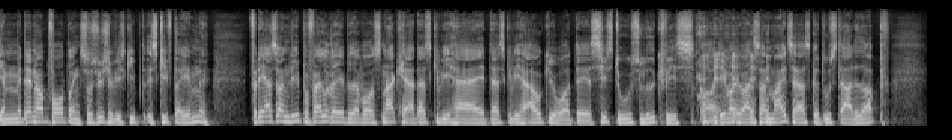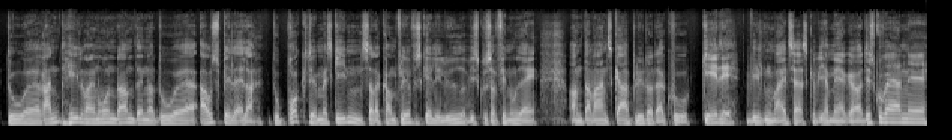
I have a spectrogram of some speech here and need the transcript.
Jamen med den opfordring, så synes jeg, vi skifter emne. For det er sådan lige på falderæbet af vores snak her, der skal vi have, der skal vi have afgjort uh, sidste uges lydquiz. Og det var jo altså en majtasker, du startede op. Du uh, rendte hele vejen rundt om den, og du uh, afspillede, eller du brugte maskinen, så der kom flere forskellige lyde, og vi skulle så finde ud af, om der var en skarp lytter, der kunne gætte, hvilken majtasker vi har med at gøre. Og det skulle være en uh,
